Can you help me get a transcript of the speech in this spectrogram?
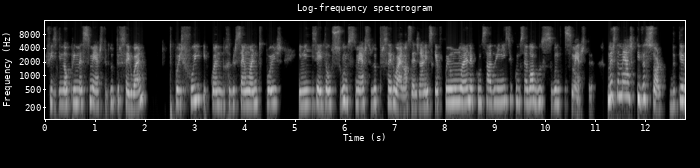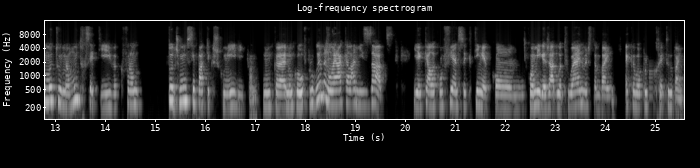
fiz ainda o primeiro semestre do terceiro ano, depois fui e quando regressei um ano depois iniciei então o segundo semestre do terceiro ano, ou seja, já nem sequer foi um ano a começar do início, comecei logo o segundo semestre. Mas também acho que tive a sorte de ter uma turma muito receptiva, que foram todos muito simpáticos comigo e pronto, nunca, nunca houve problema, não era aquela amizade e aquela confiança que tinha com, com amigas já do outro ano, mas também acabou por correr tudo bem.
